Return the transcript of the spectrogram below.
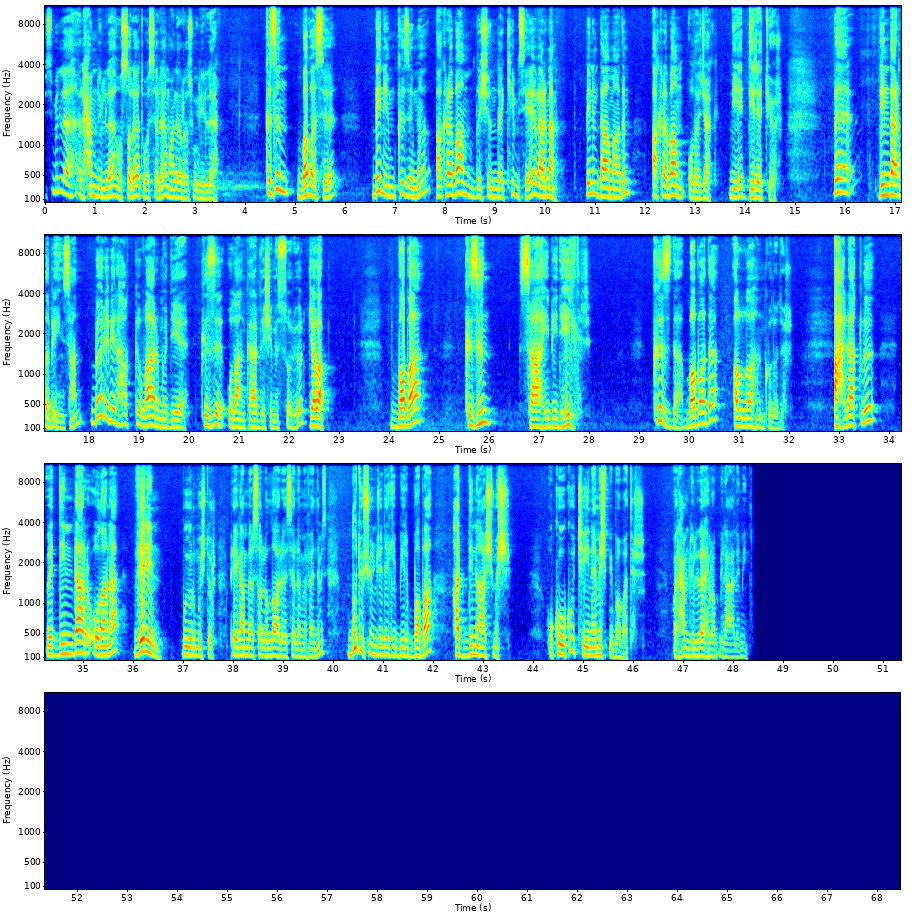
Bismillah, elhamdülillah ve salatu ve selamu ala Resulillah. Kızın babası benim kızımı akrabam dışında kimseye vermem. Benim damadım akrabam olacak diye diretiyor. Ve dindar da bir insan. Böyle bir hakkı var mı diye kızı olan kardeşimiz soruyor. Cevap. Baba kızın sahibi değildir. Kız da baba da Allah'ın kuludur. Ahlaklı ve dindar olana verin buyurmuştur Peygamber sallallahu aleyhi ve sellem Efendimiz. Bu düşüncedeki bir baba haddini aşmış, hukuku çiğnemiş bir babadır. Velhamdülillahi Rabbil Alemin.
